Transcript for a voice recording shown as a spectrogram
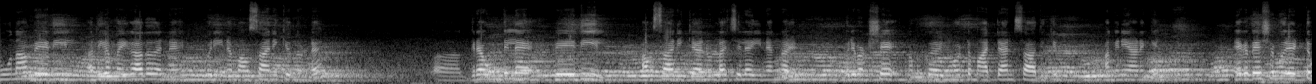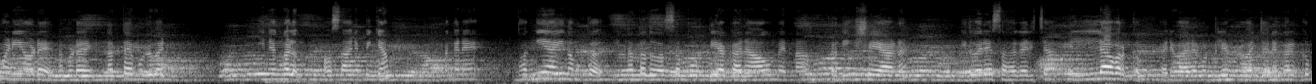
മൂന്നാം വേദിയിൽ അധികം വൈകാതെ തന്നെ ഒരിനം അവസാനിക്കുന്നുണ്ട്. ഗ്രൗണ്ടിലെ വേദിയിൽ അവസാനിക്കാനുള്ള ചില ഇനങ്ങൾ ഒരുപക്ഷെ നമുക്ക് ഇങ്ങോട്ട് മാറ്റാൻ സാധിക്കും. അങ്ങനെയാണെങ്കിൽ ഏകദേശം ഒരു എട്ട് മണിയോടെ നമ്മുടെ ഇന്നത്തെ മുഴുവൻ ഇനങ്ങളും അവസാനിപ്പിക്കാം. അങ്ങനെ ഭംഗിയായി നമുക്ക് ഇന്നത്തെ ദിവസം പൂർത്തിയാക്കാനാവുമെന്ന പ്രതീക്ഷയാണ് ഇതുവരെ സഹകരിച്ച എല്ലാവർക്കും കരുവാരകുണ്ടിലെ മുഴുവൻ ജനങ്ങൾക്കും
